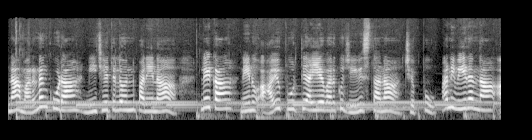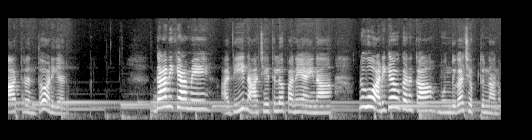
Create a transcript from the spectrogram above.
నా మరణం కూడా నీ చేతిలోని పనేనా? లేక నేను ఆయు పూర్తి అయ్యే వరకు జీవిస్తానా? చెప్పు అని వీరన్న ఆత్రంతో అడిగాడు. దానికి ఆమె అది నా చేతిలో పనే అయినా నువ్వు అడిగావు కనుక ముందుగా చెప్తున్నాను.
